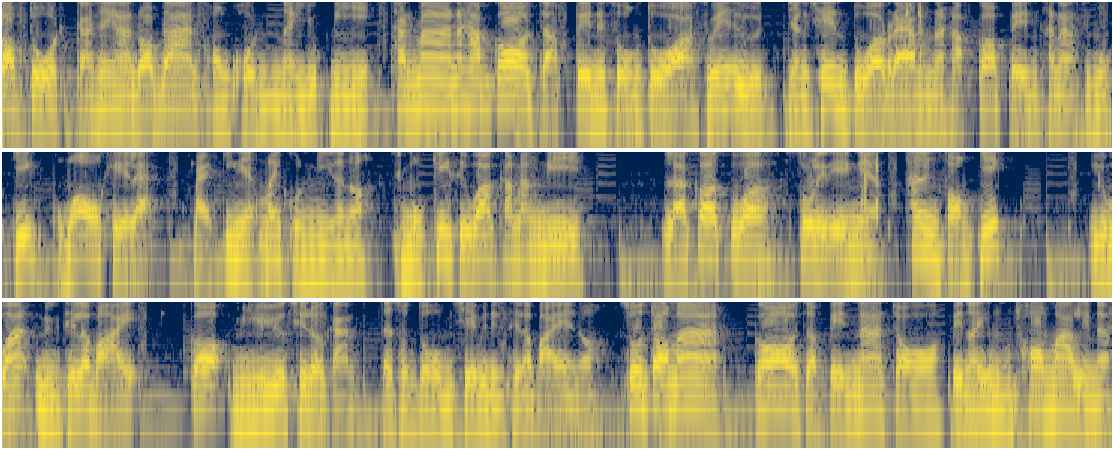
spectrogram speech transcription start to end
ตอบโจทย์การใช้งานรอบด้านของคนในยุคนี้ ถัดมานะครับก็จะเป็นในส่วนของตัวสเปคอื่น อย่างเช่นตัว RAM นะครับก็เป็นขนาด 16 กิกผมว่าโอเคแล้ว8กิกเนี่ยไม่ควรมีแล้วเนาะ 16 กิกถือว่ากำลังดี แล้วก็ตัว Storage เองเนี่ย512 กิกหรือว่า1เทราไบต์ก็มีให้เลือกเช่นเดียวกัน แต่ส่วนตัวผมเชียร์เป็น1เทราไบต์เนาะ ส่วนต่อมาก็จะเป็นหน้าจอ เป็นอะไรที่ผมชอบมากเลยนะ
